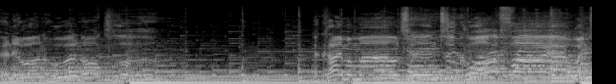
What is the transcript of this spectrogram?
anyone who will not learn. I climb a mountain to qualify, I went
